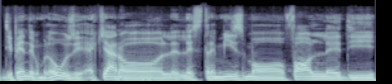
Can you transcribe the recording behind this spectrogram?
dipende come lo usi. È chiaro l- l'estremismo folle di,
